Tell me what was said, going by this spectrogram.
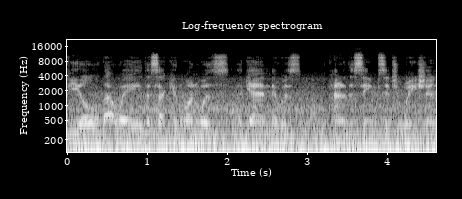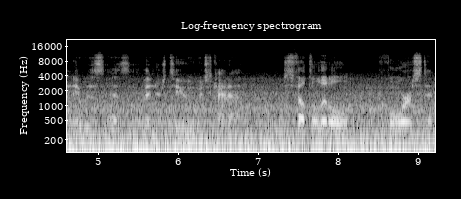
feel that way. The second one was, again, it was kind of the same situation. It was as Avengers 2, which kind of just felt a little forced and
